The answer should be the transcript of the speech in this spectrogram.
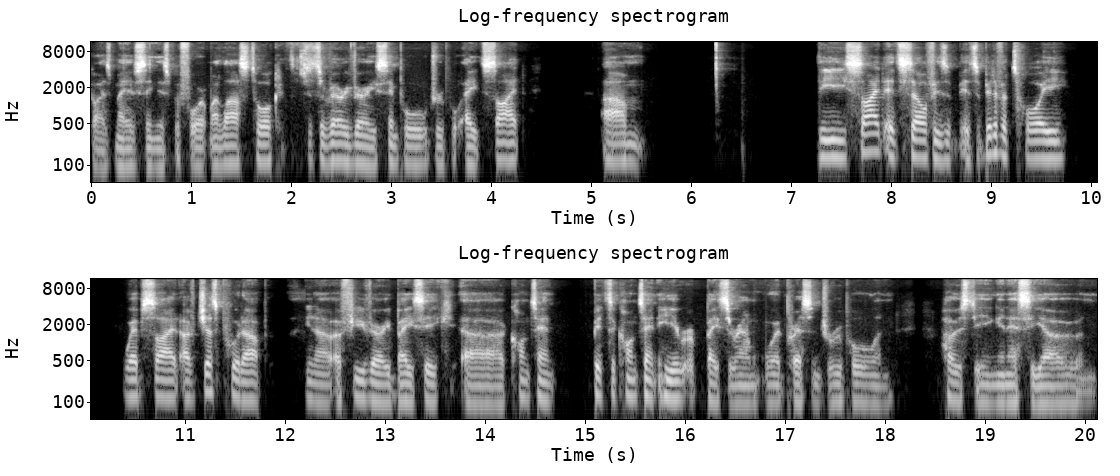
guys may have seen this before at my last talk. It's just a very, very simple Drupal 8 site. Um, the site itself is it's a bit of a toy website. I've just put up, you know, a few very basic uh, content bits of content here based around WordPress and Drupal and hosting and SEO and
